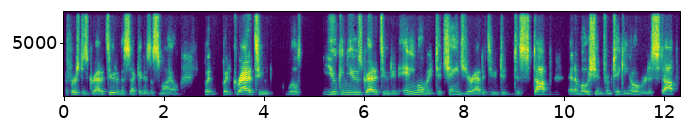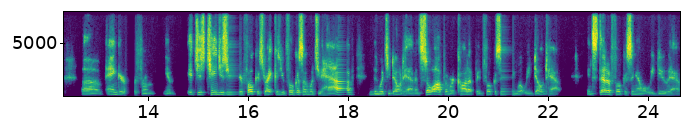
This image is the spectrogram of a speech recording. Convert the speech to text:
the first is gratitude and the second is a smile but but gratitude will you can use gratitude in any moment to change your attitude to, to stop an emotion from taking over to stop uh, anger from you know it just changes your focus right? Because you focus on what you have than mm-hmm. what you don't have. And so often we're caught up in focusing what we don't have instead of focusing on what we do have.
